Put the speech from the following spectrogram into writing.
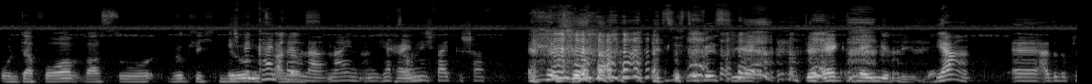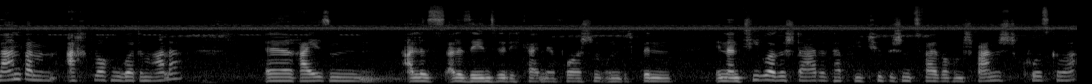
Und davor warst du wirklich Ich nirgends bin kein anders. Traveler, nein, und ich habe es auch nicht weit geschafft. also du bist hier direkt hängen geblieben. Ne? Ja, äh, also geplant waren acht Wochen Guatemala, äh, Reisen, alles, alle Sehenswürdigkeiten erforschen und ich bin in Antigua gestartet, habe die typischen zwei Wochen Spanischkurs gemacht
